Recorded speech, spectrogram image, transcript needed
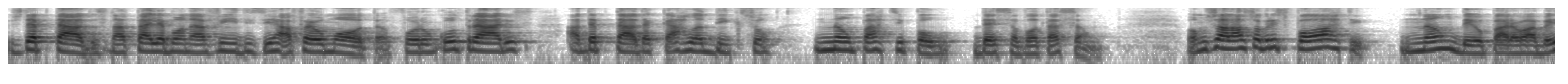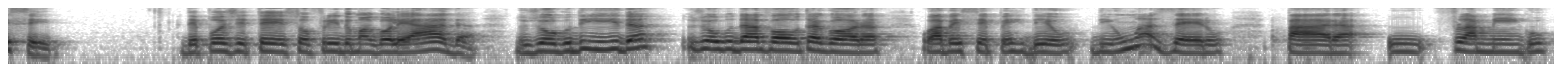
os deputados Natália Bonavides e Rafael Mota foram contrários, a deputada Carla Dixon não participou dessa votação. Vamos falar sobre esporte. Não deu para o ABC. Depois de ter sofrido uma goleada no jogo de ida, no jogo da volta agora, o ABC perdeu de 1 a 0 para o Flamengo,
